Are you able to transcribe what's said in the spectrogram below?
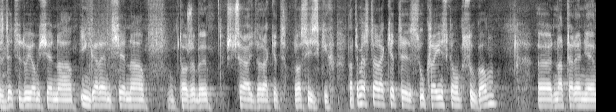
zdecydują się na ingerencję, na to, żeby strzelać do rakiet rosyjskich. Natomiast te rakiety z ukraińską obsługą e, na terenie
